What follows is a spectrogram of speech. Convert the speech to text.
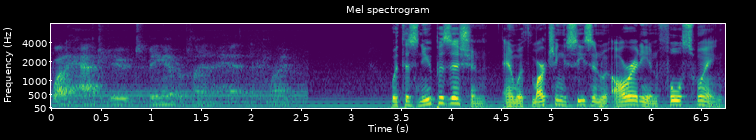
what I have to do to being able to plan ahead. With his new position, and with marching season already in full swing,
